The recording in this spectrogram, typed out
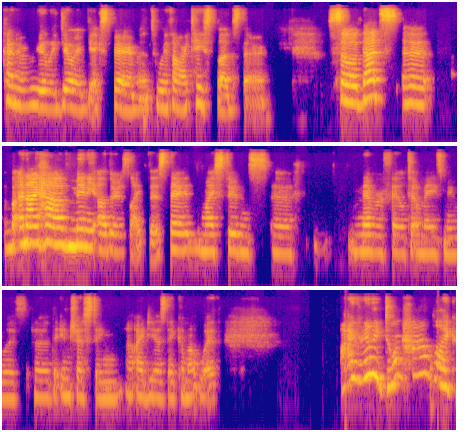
kind of really doing the experiment with our taste buds there. So that's uh, and i have many others like this. They my students uh, never fail to amaze me with uh, the interesting ideas they come up with. I really don't have like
